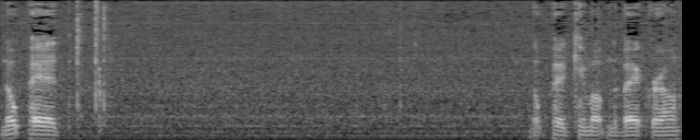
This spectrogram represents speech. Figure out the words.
notepad, notepad came up in the background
